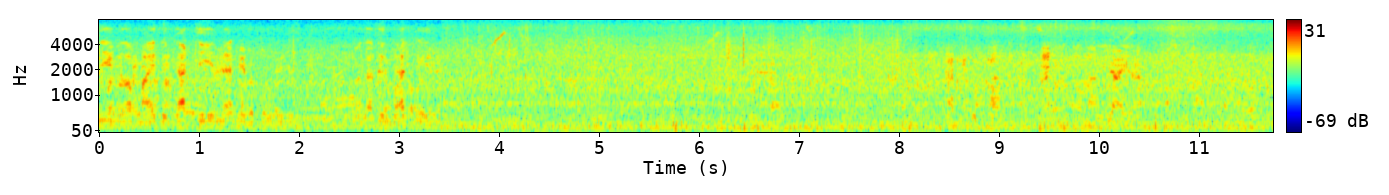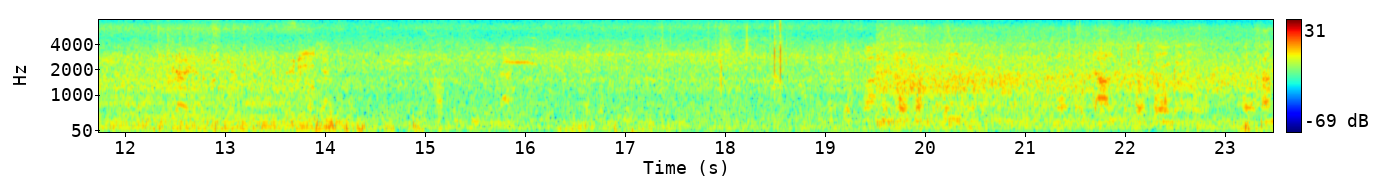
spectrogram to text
นี่มันก็ไปถึงชาติจีนเนี่ยมีประตูมันก็ถึงชาติจีนใหญ่นะใหญ่ ว่าขอสองคนเลยขอเขาจ้าเลยขอของอะขอทั้ง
